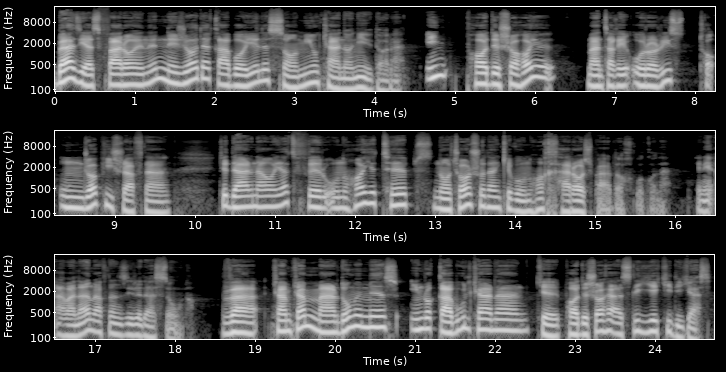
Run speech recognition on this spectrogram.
بعضی از فرائنه نژاد قبایل سامی و کنانی دارن. این پادشاه های منطقه اوراریس تا اونجا پیش رفتن که در نهایت فرعونهای تپس ناچار شدن که به اونها خراج پرداخت بکنن. یعنی عملا رفتن زیر دست اونا. و کم کم مردم مصر این رو قبول کردن که پادشاه اصلی یکی دیگه است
